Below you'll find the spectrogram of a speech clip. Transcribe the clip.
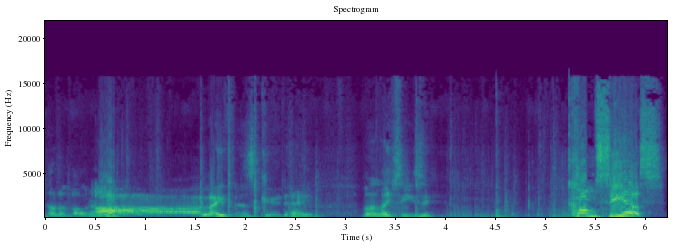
Not a bother. Ah, life is good. Hey, Man, life's easy. come see us.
